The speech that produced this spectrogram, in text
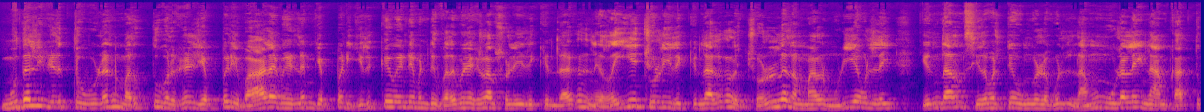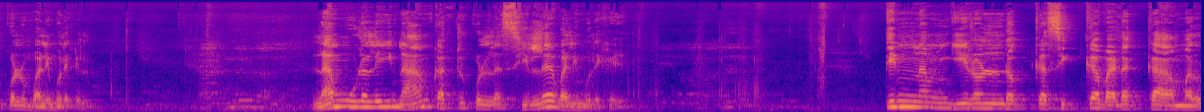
முதல் எழுத்துவுடன் மருத்துவர்கள் எப்படி வாழ வேண்டும் எப்படி இருக்க வேண்டும் என்று வரைவிலைகளாம் சொல்லியிருக்கின்றார்கள் நிறைய சொல்லியிருக்கின்றார்கள். அதை சொல்ல நம்மால் முடியவில்லை. இருந்தாலும் சிலவற்றை உங்களுக்குள் நம் உடலை நாம் காத்துக்கொள்ளும் வழிமுறைகள். நம் உடலை நாம் கற்றுக்கொள்ள சில வழிமுறைகள். தின்னம் இரண்டொக்க சிக்க வடக்காமல்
